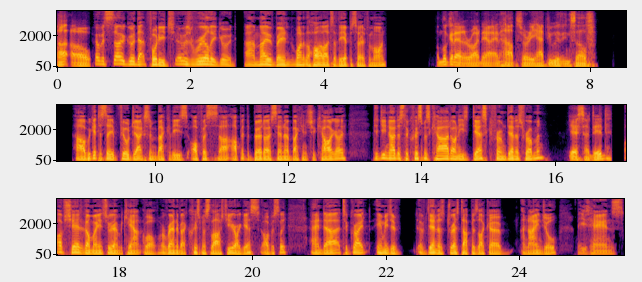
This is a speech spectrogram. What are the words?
Uh oh. It was so good, that footage. It was really good. Uh, may have been one of the highlights of the episode for mine. I'm looking at it right now, and Harp's very happy with himself. Uh, we get to see Phil Jackson back at his office uh, up at the Berto Center back in Chicago. Did you notice the Christmas card on his desk from Dennis Rodman? Yes, I did. I've shared it on my Instagram account, well, around about Christmas last year, I guess, obviously. And uh, it's a great image of, of Dennis dressed up as like a an angel, his hands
